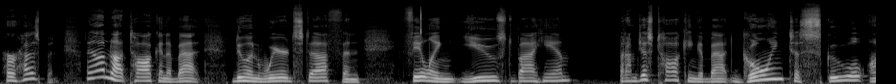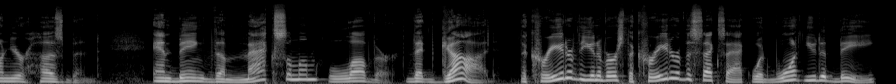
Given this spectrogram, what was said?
her husband? Now, I'm not talking about doing weird stuff and feeling used by him. But I'm just talking about going to school on your husband and being the maximum lover that God, the creator of the universe, the creator of the sex act, would want you to be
